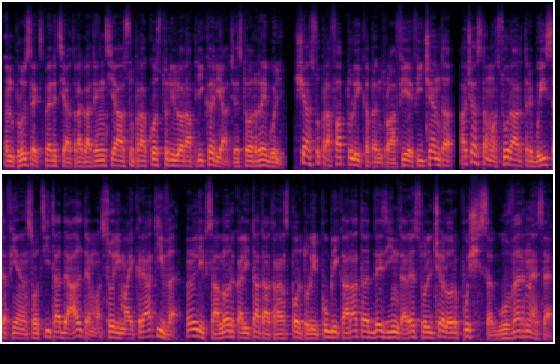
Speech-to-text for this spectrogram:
În plus, experții atrag atenția asupra costurilor aplicării acestor reguli și asupra faptului că pentru a fi eficientă, această măsură ar trebui să fie însoțită de alte măsuri mai creative. În lipsa lor, calitatea transportului public arată dezinteresul celor puși să guverneze.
